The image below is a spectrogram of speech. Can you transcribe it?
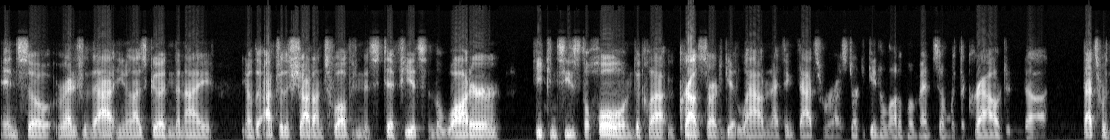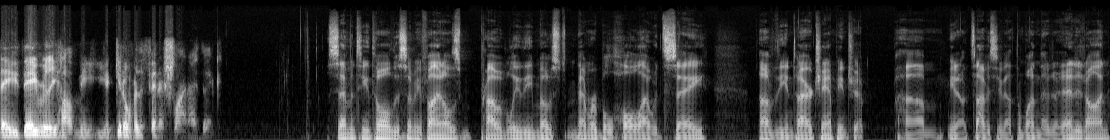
and so right after that, you know, that's good. And then I, you know, the, after the shot on 12 hitting it stiff, he hits in the water. He concedes the hole, and the, cl- crowd started to get loud. And I think that's where I started gain a lot of momentum with the crowd, and uh, that's where they they really helped me get over the finish line. I think. 17th hole the semifinals, probably the most memorable hole I would say of the entire championship. Um, you know, it's obviously not the one that it ended on,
